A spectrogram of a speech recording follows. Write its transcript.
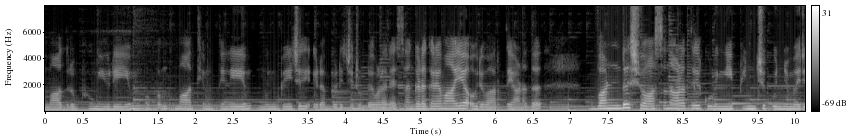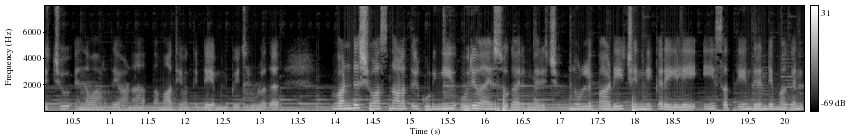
മാതൃഭൂമിയുടെയും ഒപ്പം മാധ്യമത്തിന്റെയും മുൻപേജിൽ ഇടം പിടിച്ചിട്ടുണ്ട്. വളരെ സങ്കടകരമായ ഒരു വാർത്തയാണത്. വണ്ട് ശ്വാസനാളത്തിൽ കുടുങ്ങി പിഞ്ചു കുഞ്ഞു മരിച്ചു എന്ന വാർത്തയാണ് മാധ്യമത്തിന്റെ മുൻപേജിലുള്ളത് വണ്ട് ശ്വാസനാളത്തിൽ കുടുങ്ങി ഒരു വയസ്സുകാരൻ മരിച്ചു. നുള്ളിപ്പാടി ചെന്നിക്കരയിലെ എ സത്യേന്ദ്രന്റെ മകൻ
